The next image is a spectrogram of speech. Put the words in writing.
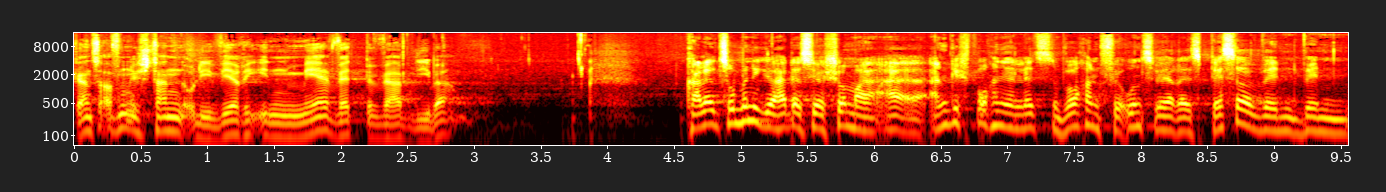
Ganz offen gestanden, Uli, wäre Ihnen mehr Wettbewerb lieber? Karl-Heinz Rummenigge hat das ja schon mal äh, angesprochen in den letzten Wochen. Für uns wäre es besser, wenn, wenn,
